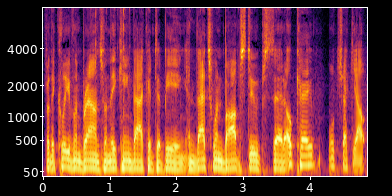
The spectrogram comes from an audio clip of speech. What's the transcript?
for the Cleveland Browns when they came back into being. And that's when Bob Stoops said, okay, we'll check you out.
